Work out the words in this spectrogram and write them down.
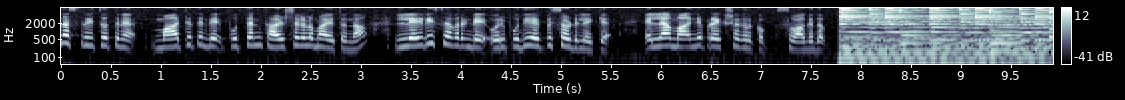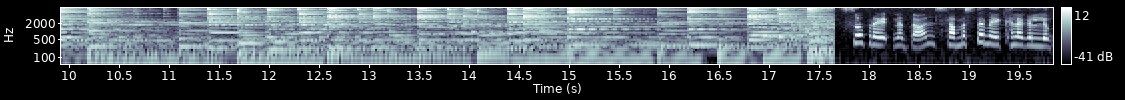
മാറുന്ന സ്ത്രീത്വത്തിന് മാറ്റത്തിന്റെ പുത്തൻ കാഴ്ചകളുമായി എത്തുന്ന ലേഡി സെവറിന്റെ ഒരു പുതിയ എപ്പിസോഡിലേക്ക് എല്ലാ മാന്യപ്രേക്ഷകർക്കും സ്വാഗതം. സ്വപ്രയത്നത്താൽ സമസ്ത മേഖലകളിലും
